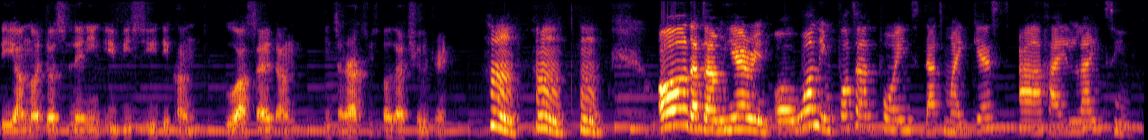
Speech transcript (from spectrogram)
they are not just learning ABC, they can go outside and interact with other children. Hmm, hmm, hmm. All that I'm hearing, or one important point that my guests are highlighting,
